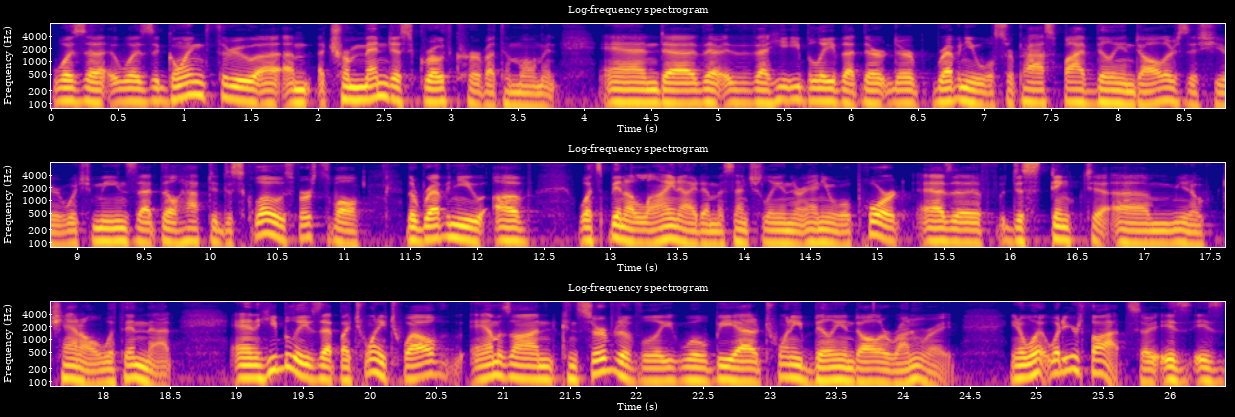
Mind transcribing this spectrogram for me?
was uh, was going through a, a, a, tremendous growth curve at the moment, and uh, that he believed that their their revenue will surpass five billion dollars this year, which means that they'll have to disclose first of all the revenue of what's been a line item essentially in their annual report as a distinct um, you know channel within that, and he believes that by 2012 Amazon conservatively will be at a 20 billion dollar run rate. You know, what what are your thoughts? Is is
